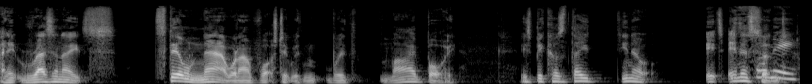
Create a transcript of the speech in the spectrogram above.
and it resonates still now when I've watched it with with my boy, is because they you know it's innocent, it's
